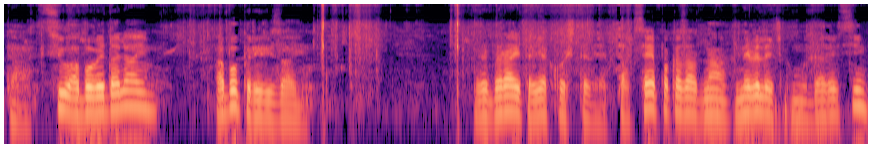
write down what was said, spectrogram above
Так, цю або видаляємо, або перерізаємо. Вибирайте, як хочете ви. Так, це я показав на невеличкому деревці.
